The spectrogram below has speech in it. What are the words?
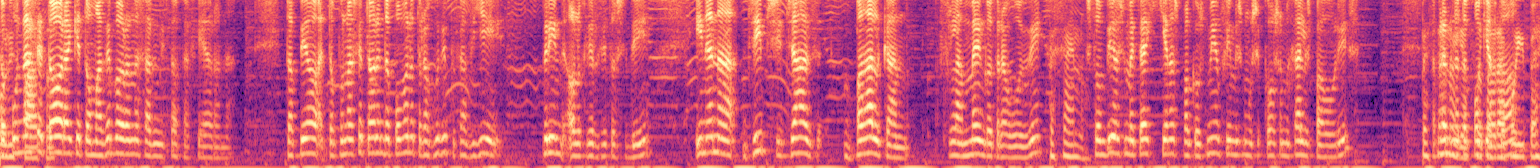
Το Χωρίς που να είσαι πάθος. τώρα και το μα δεν μπορώ να σε αρνηθώ θα αφιέρωνα. Το, οποίο, το που να είσαι τώρα είναι το επόμενο τραγούδι που θα βγει πριν ολοκληρωθεί το CD. Είναι ένα Gypsy Jazz Balkan φλαμέγκο τραγούδι. Πεθαίνω. Στον οποίο συμμετέχει και ένας παγκοσμίω φήμης μουσικός, ο Μιχάλης Παούρης. Πεθαίνω πρέπει να για το πω αυτό και τώρα αυτό. που είπε.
